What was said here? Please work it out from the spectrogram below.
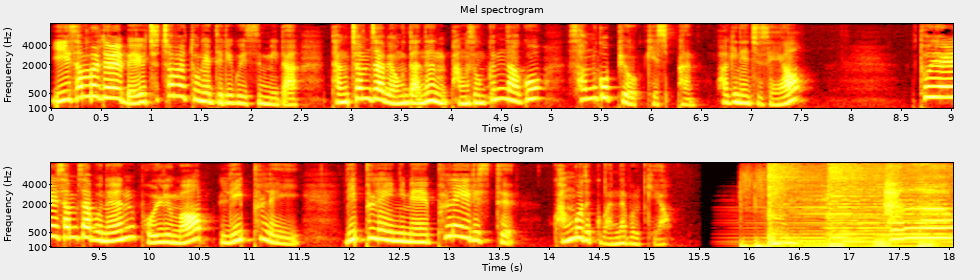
이 선물들 매일 추첨을 통해 드리고 있습니다. 당첨자 명단은 방송 끝나고 선곡표 게시판 확인해 주세요. 토요일 3, 4부는 볼륨업 리플레이, 리플레이님의 플레이리스트 광고 듣고 만나볼게요. Hello.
